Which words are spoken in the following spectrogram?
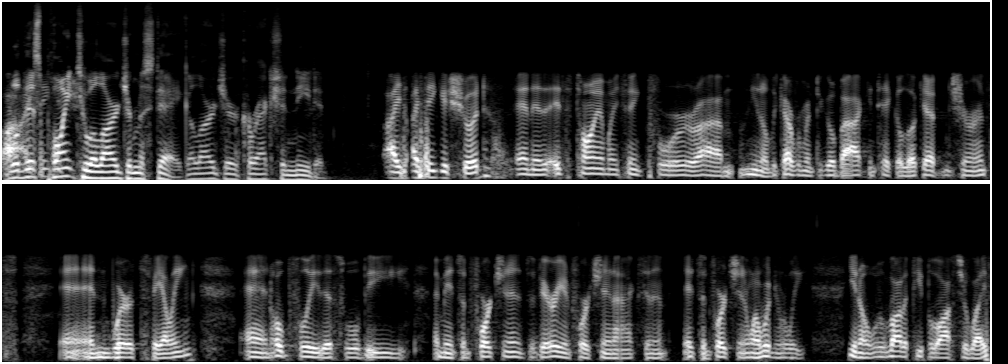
Will this point to a larger mistake a larger correction needed I, I think it should, and it, it's time I think for um, you know the government to go back and take a look at insurance and, and where it's failing, and hopefully this will be. I mean, it's unfortunate. It's a very unfortunate accident. It's unfortunate. Well, I wouldn't really, you know, a lot of people lost their life.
